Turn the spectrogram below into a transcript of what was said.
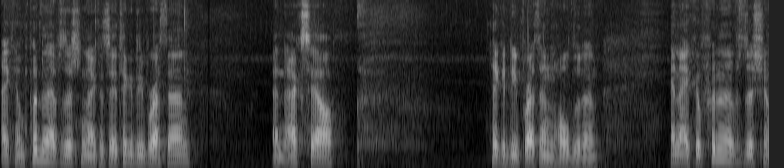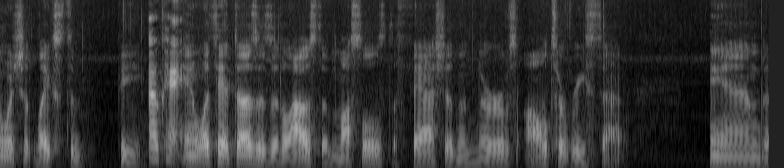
I can put in that position. I can say, take a deep breath in, and exhale. Take a deep breath in and hold it in, and I can put in a position which it likes to be. Okay. And what that does is it allows the muscles, the fascia, the nerves all to reset. And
